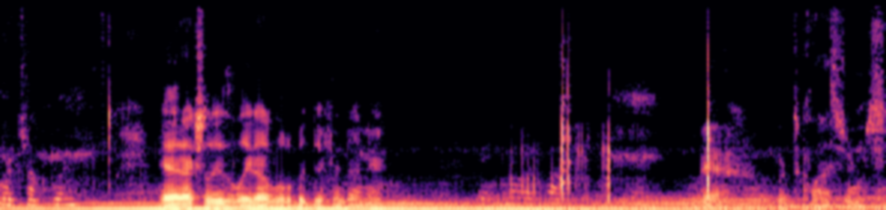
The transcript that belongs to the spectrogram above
Or chalkboard? Yeah, it actually is laid out a little bit different down here. Yeah, it's classrooms.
